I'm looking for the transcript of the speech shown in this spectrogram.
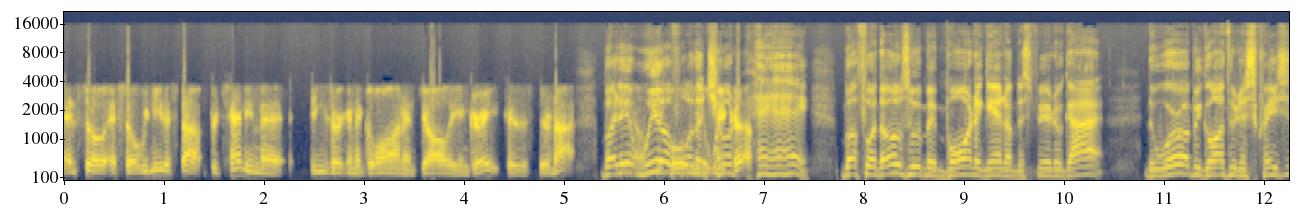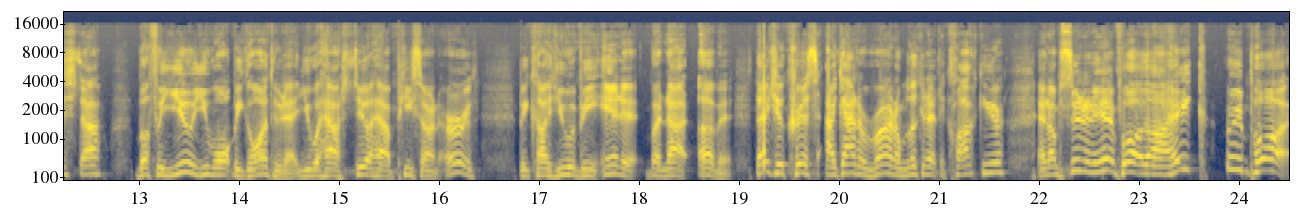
and so and so we need to stop pretending that things are going to go on and jolly and great because they're not. But it know, will for the need to wake children. Hey, hey, hey. But for those who have been born again of the Spirit of God, the world will be going through this crazy stuff. But for you, you won't be going through that. You will have still have peace on earth because you will be in it, but not of it. Thank you, Chris. I got to run. I'm looking at the clock here, and I'm sitting in for the Hake report.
